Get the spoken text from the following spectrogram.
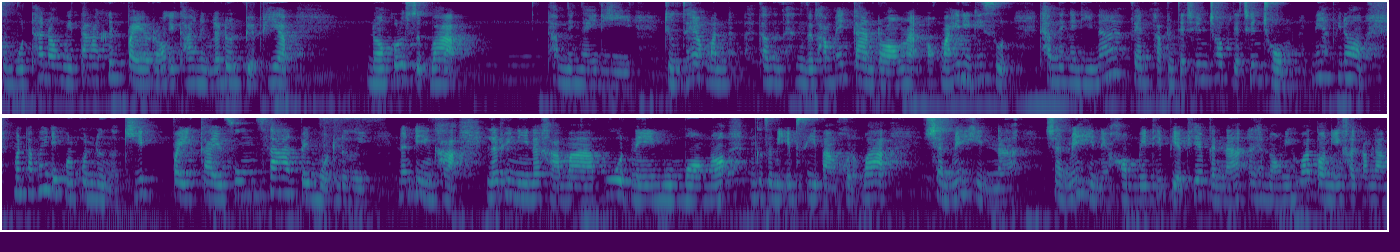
สมมติถ้าน้องวีต้าขึ้นไปร้องอีกครั้งหนึ่งแล้วโดนเปรียบเทียบ น้องก็รู้สึกว่าทำยังไงดี ถึงจะให้ออกมาทำ ถึงจะทำให้การร้องน่ะออกมาให้ดีที่สุดทำยังไงดีนะแฟนคลับถึงจะชื่นชอบจะชื่นชม เนี่ยพี่น้องมันทำให้เด็กคนคนหนึ่งอะคิดไปไกลฟุ้งซ่านไปหมดเลย นั่นเองค่ะ แล้วทีนี้นะคะมาพูดในมุมมองเนาะมันก็จะมี FC บางคนบอกว่าฉันไม่เห็นนะ ฉันไม่เห็นในคอมเมนต์ที่เปรียบเทียบกันนะอะไรทำนองนี้เพราะว่าตอนนี้ค่ะกำลัง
